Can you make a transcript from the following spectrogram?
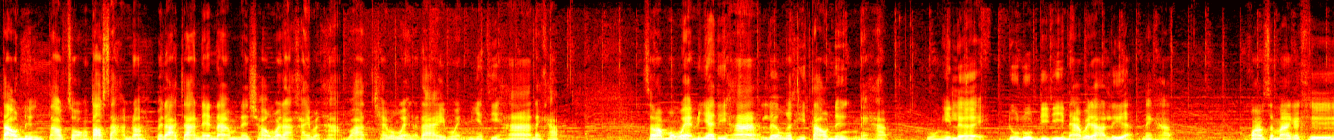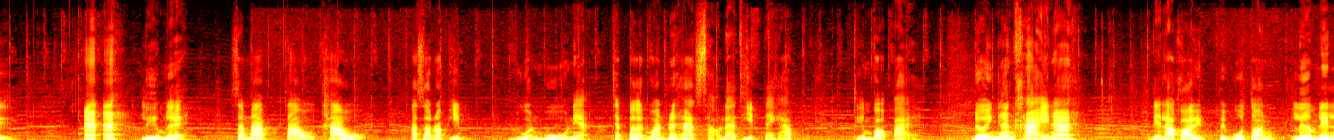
เต่า 1 เต่า 2 เต่า3เนาะเวลาอาจารย์แนะนำในช่องเวลาใครมาถามว่าใช้วงแหวนอะไรวงแหวนวิญญาณที่ 5 นะครับสำหรับวงแหวนวิญญาณที่ 5 เริ่มกันที่เต่า1นะครับ วงนี้เลย ดูรูปดีๆนะเวลาเลือกนะครับ ความสามารถก็คืออะอะลืมเลยสำหรับเต่าเท่าอสรพิษหยวนบูเนี่ยจะเปิดวันพฤหัสเสาร์และอาทิตย์นะครับลืมบอกไป โดยเงื่อนไขนะ เดี๋ยวเราก็ไปพูดตอนเริ่มเล่น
